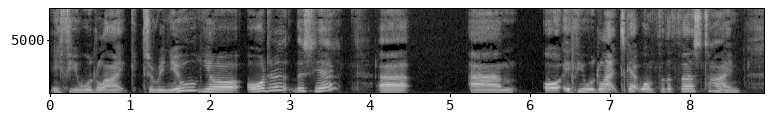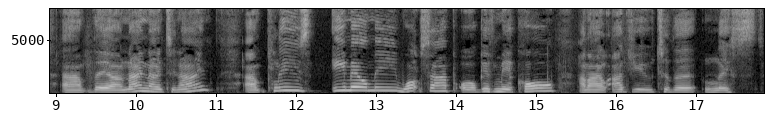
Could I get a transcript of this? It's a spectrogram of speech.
if you would like to renew your order this year uh, um, or if you would like to get one for the first time. Um, they are nine ninety nine. Um, please email me, WhatsApp, or give me a call, and I'll add you to the list.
